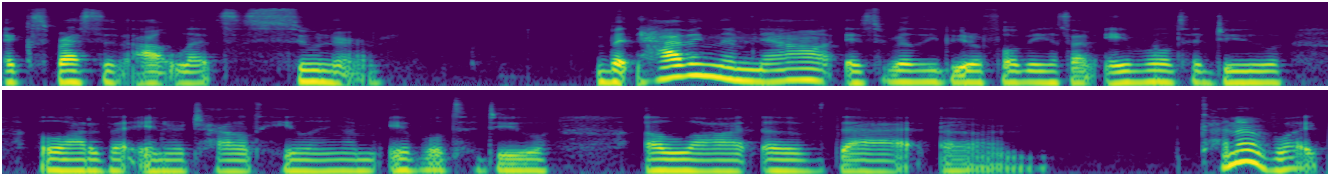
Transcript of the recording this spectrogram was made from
expressive outlets sooner. But having them now is really beautiful because I'm able to do a lot of that inner child healing. I'm able to do a lot of that um, kind of like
